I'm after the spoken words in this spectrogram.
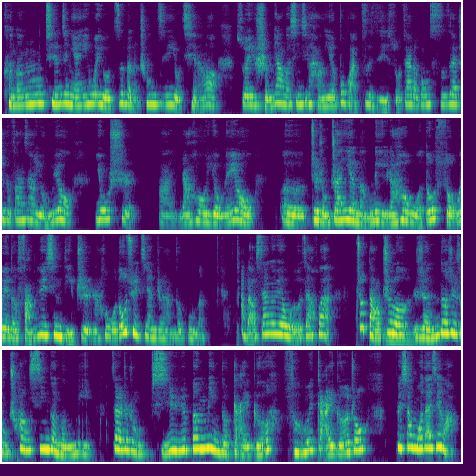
可能前几年因为有资本的冲击，有钱了，所以什么样的新兴行业，不管自己所在的公司在这个方向有没有优势啊，然后有没有呃这种专业能力，然后我都所谓的防御性抵制，然后我都去建这两个部门，大不了三个月我又再换，就导致了人的这种创新的能力。在这种疲于奔命的改革，所谓改革中被消磨殆尽了。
